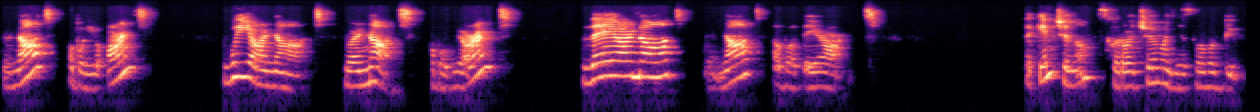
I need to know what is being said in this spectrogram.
you're not або you aren't. We are not, we're not або we aren't. They are not, they're not або they aren't. Таким чином скорочуємо дієслово be.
